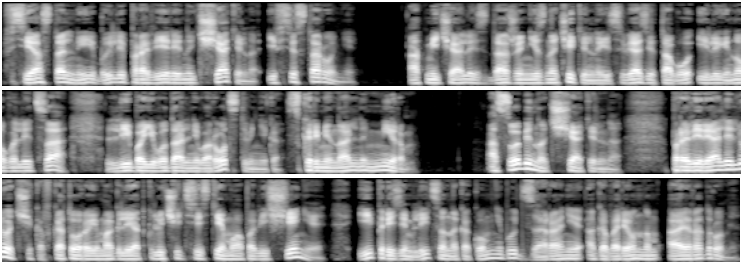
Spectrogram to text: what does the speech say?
все остальные были проверены тщательно и всесторонне. Отмечались даже незначительные связи того или иного лица, либо его дальнего родственника с криминальным миром. Особенно тщательно проверяли летчиков, которые могли отключить систему оповещения и приземлиться на каком-нибудь заранее оговоренном аэродроме.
